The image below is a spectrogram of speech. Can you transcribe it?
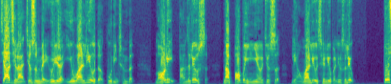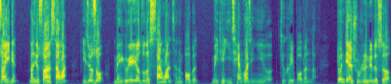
加起来就是每个月一万六的固定成本，毛利百分之六十，那保本营业额就是两万六千六百六十六。多算一点，那就算三万，也就是说每个月要做到三万才能保本，每天一千块钱营业额就可以保本了。蹲点数人流的时候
